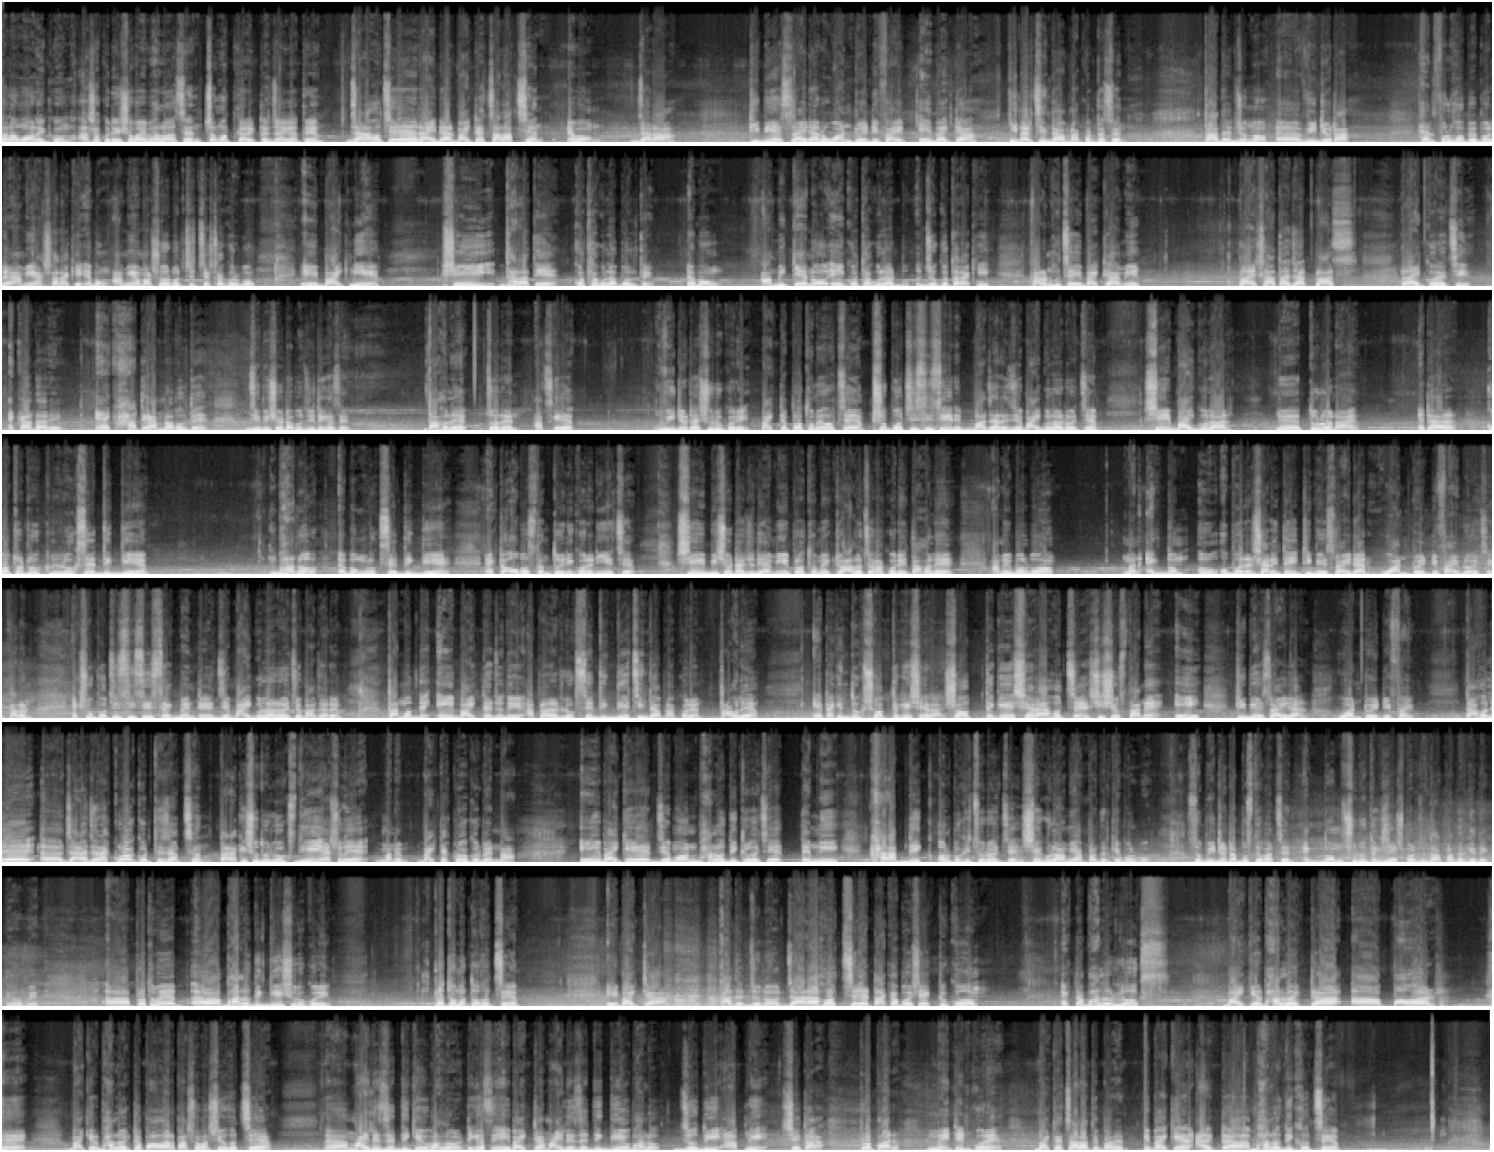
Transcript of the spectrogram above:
আসসালামু আলাইকুম। আশা করি সবাই ভালো আছেন। চমৎকার একটা জায়গাতে। যারা হচ্ছে রাইডার বাইকটা চালাচ্ছেন এবং যারা TVS rider one twenty five এই বাইকটা কেনার চিন্তা ভাবনা করতেছেন, তাদের জন্য ভিডিওটা হেল্পফুল হবে বলে আমি আশা রাখি এবং আমি আমার সর্বোচ্চ চেষ্টা করব এই বাইক নিয়ে সেই ধারাতে কথাগুলো বলতে এবং আমি কেন এই কথাগুলোর যোগ্যতা রাখি? কারণ হচ্ছে এই বাইকটা আমি প্রায় সাত হাজার প্লাস রাইড করেছি। একাধারে এক হাতে আমরা বলতে যে বিষয়টা বুঝি, ঠিক আছে? তাহলে চলেন আজকে ভিডিওটা শুরু করি। বাইকটা প্রথমে হচ্ছে একশো পঁচিশ সিসির বাজারে যে বাইকগুলো রয়েছে, সেই বাইকগুলার তুলনায় এটার কতটুক লুকসের দিক দিয়ে ভালো এবং লুকসের দিক দিয়ে একটা অবস্থান তৈরি করে নিয়েছে, সেই বিষয়টা যদি আমি প্রথমে একটু আলোচনা করি, তাহলে আমি বলব মানে একদম উপরের সারিতেই TVS Raider one twenty five রয়েছে। কারণ একশো পঁচিশ সিসি সেগমেন্টে যে বাইকগুলো রয়েছে বাজারে, তার মধ্যে এই বাইকটা যদি আপনারা লুকসের দিক দিয়ে চিন্তা ভাবনা করেন, তাহলে এটা কিন্তু সব থেকে সেরা। সব থেকে সেরা হচ্ছে শীর্ষস্থানে এই TVS Raider one twenty five তাহলে যারা যারা ক্রয় করতে যাচ্ছেন, তারা কি শুধু লুকস দিয়েই আসলে মানে বাইকটা ক্রয় করবেন? না। এই বাইকের যেমন ভালো দিক রয়েছে, তেমনি খারাপ দিক অল্প কিছু রয়েছে, সেগুলো আমি আপনাদেরকে বলব। সো ভিডিওটা বুঝতে পারছেন, একদম শুরু থেকে শেষ পর্যন্ত আপনাদেরকে দেখতে হবে। প্রথমে ভালো দিক দিয়ে শুরু করি। প্রথমত হচ্ছে, এই বাইকটা কাদের জন্য? যারা হচ্ছে টাকা পয়সা একটু কম, একটা ভালো লুকস বাইকের ভালো একটা পাওয়ার হ্যাঁ বাইকের ভালো একটা পাওয়ার পাশাপাশি হচ্ছে মাইলেজের দিকেও ভালো, ঠিক আছে? এই বাইকটা মাইলেজের দিক দিয়েও ভালো। যদি আপনি সেটা প্রপার মেনটেন করে বাইকটা চালাতে পারেন। এই বাইকের আরেকটা ভালো দিক হচ্ছে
